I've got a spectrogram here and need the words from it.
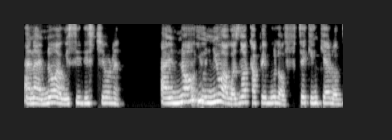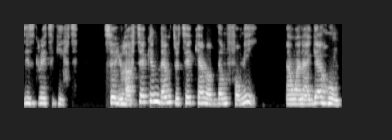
And I know I will see these children. I know you knew I was not capable of taking care of this great gift. So you have taken them to take care of them for me. And when I get home,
